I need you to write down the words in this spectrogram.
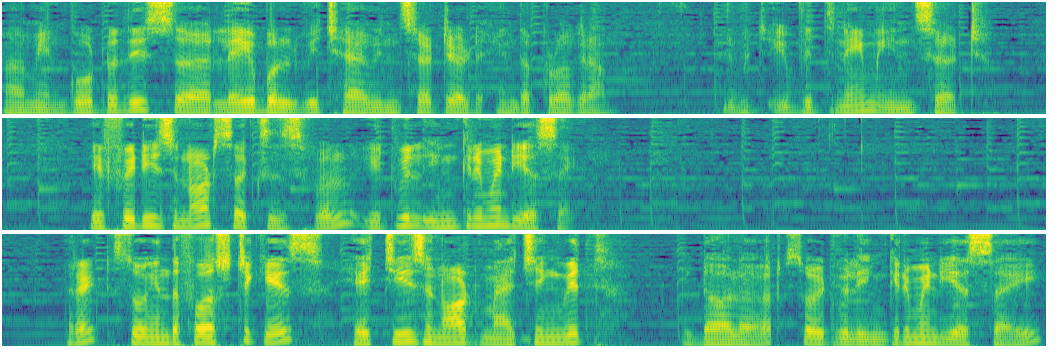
i mean go to this uh, label which i have inserted in the program with, with name insert. If it is not successful it will increment si right? So in the first case h is not matching with dollar so it will increment si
